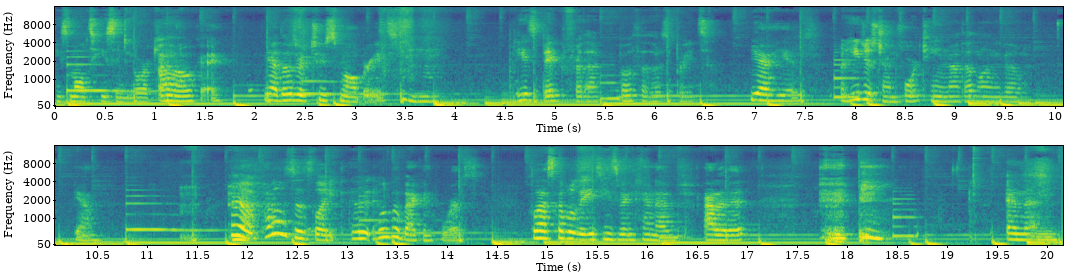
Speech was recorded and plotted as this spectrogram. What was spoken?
He's Maltese and Yorkie. oh, okay. Yeah, those are two small breeds. hmm But he's big for that. Both of those breeds. Yeah, he is. But he just turned 14 not that long ago. Yeah. I don't know. Puddles is like he'll, he'll go back and forth. The last couple of days he's been kind of out of it, and then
